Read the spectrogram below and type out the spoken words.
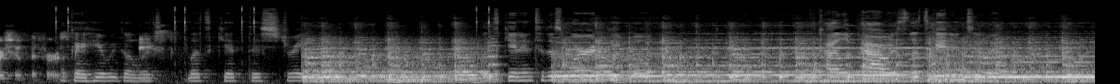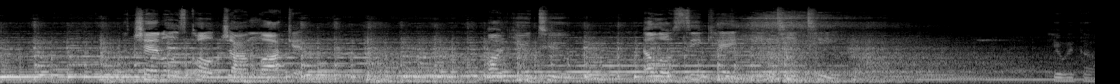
Worship first. Okay, here we go. Let's let's get this straight. Let's get into this word, people. Kyla Powers, let's get into it. The channel is called John Lockett on YouTube. L O C K E T T. Here we go.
